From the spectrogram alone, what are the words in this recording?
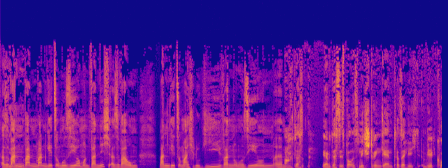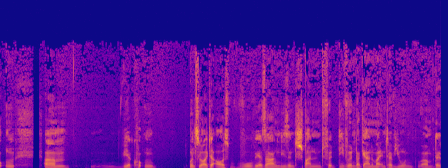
Also wann, wann, wann geht's um Museum und wann nicht? Also warum, wann geht's um Archäologie, wann um Museum? Ähm? Ach, das, ja, das ist bei uns nicht stringent, tatsächlich. Wir gucken, ähm, wir gucken uns Leute aus, wo wir sagen, die sind spannend, für die würden wir gerne mal interviewen. Ähm, der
